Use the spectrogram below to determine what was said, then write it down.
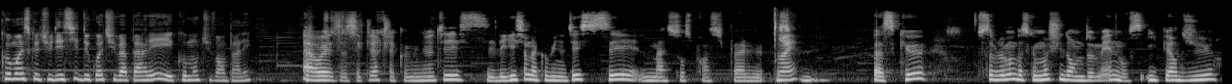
Comment est-ce que tu décides de quoi tu vas parler et comment tu vas en parler? Ah ouais, ça c'est clair que la communauté, c'est les questions de la communauté, c'est ma source principale. Ouais. Parce que tout simplement parce que moi je suis dans le domaine, donc c'est hyper dur,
